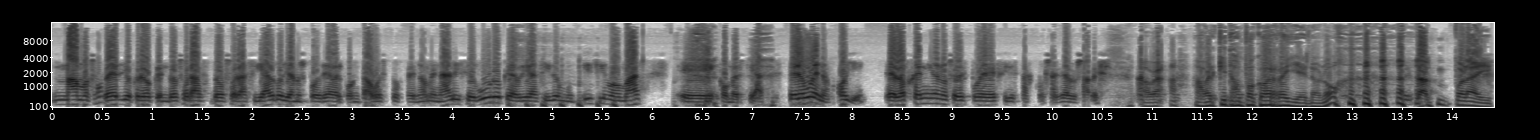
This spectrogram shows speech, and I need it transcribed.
vamos a ver, yo creo que en dos horas, dos horas y algo ya nos podría haber contado esto fenomenal y seguro que habría sido muchísimo más eh, comercial. Pero bueno, oye, de los genios no se les puede decir estas cosas, ya lo sabes. A ver, a- a ver, quita un poco de relleno, ¿no? Exacto. Por ahí.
